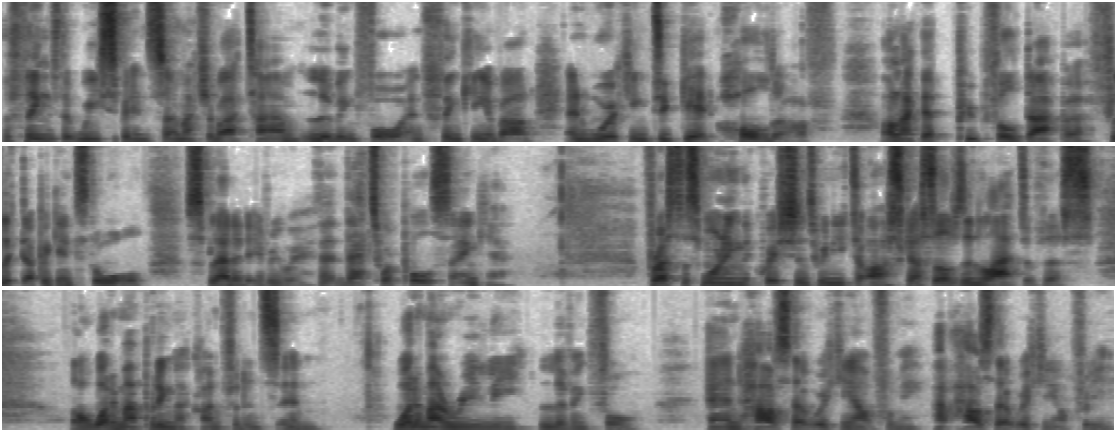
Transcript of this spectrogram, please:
the things that we spend so much of our time living for and thinking about and working to get hold of are like that poop filled diaper flicked up against the wall, splattered everywhere. That, that's what Paul's saying here. For us this morning, the questions we need to ask ourselves in light of this are what am I putting my confidence in? What am I really living for? And how's that working out for me? How's that working out for you?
